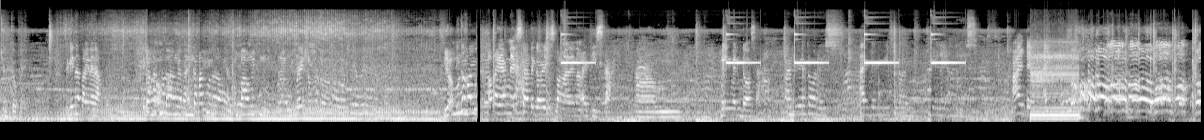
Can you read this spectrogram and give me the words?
Chud ka ba? Sige na, tayo na lang. Ikakat mo na lang yan. ah. Ikakat mo na lang yan. Ang pangit mo, promise. Break mo na. Ikakat mo. Okay, ang next category is pangalan ng artista. Um, Maine Mendoza. Andrea Torres. Alden Luis Roy. Jelay Andres. Alden. Ay! Go, go, go, go, go,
